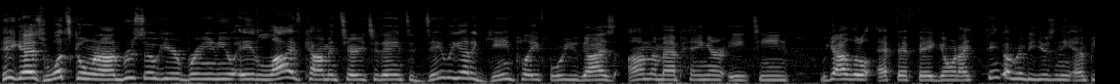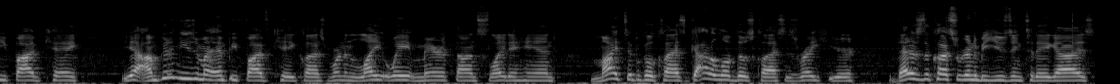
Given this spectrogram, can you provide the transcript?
Hey guys, what's going on? Russo here bringing you a live commentary today, and today we got a gameplay for you guys on the map Hangar 18. We got a little FFA going. I think I'm going to be using the MP5K. Yeah, I'm going to be using my MP5K class, running lightweight, marathon, sleight of hand, my typical class. Gotta love those classes right here. That is the class we're going to be using today, guys.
